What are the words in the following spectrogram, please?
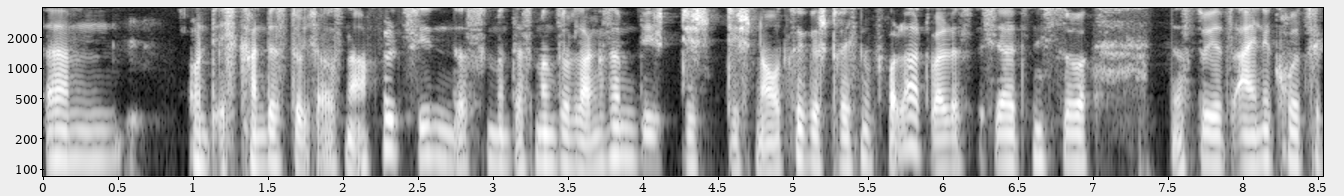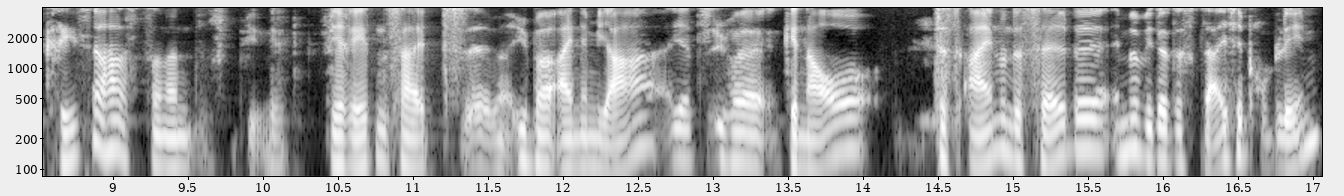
Ähm, und ich kann das durchaus nachvollziehen, dass man, dass man so langsam die, die, die Schnauze gestrichen voll hat, weil das ist ja jetzt nicht so, dass du jetzt eine kurze Krise hast, sondern wir, wir reden seit äh, über einem Jahr jetzt über genau das ein und dasselbe, immer wieder das gleiche Problem.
